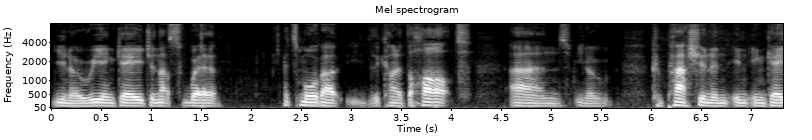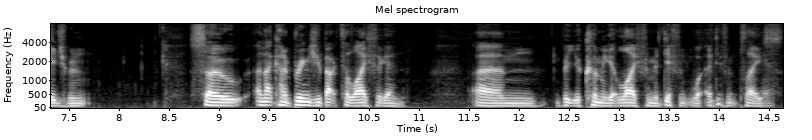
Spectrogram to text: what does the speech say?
you know, re-engage, and that's where it's more about the kind of the heart and you know compassion and in, engagement. So and that kind of brings you back to life again, um, but you're coming at life from a different a different place.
